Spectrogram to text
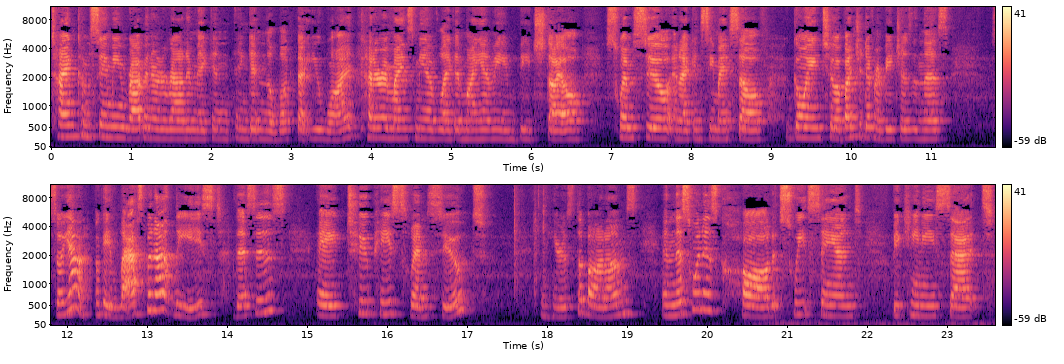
time consuming wrapping it around and making and getting the look that you want kind of reminds me of like a Miami beach style swimsuit and I can see myself going to a bunch of different beaches in this so yeah okay last but not least this is a two-piece swimsuit. And here's the bottoms. And this one is called Sweet Sand bikini set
